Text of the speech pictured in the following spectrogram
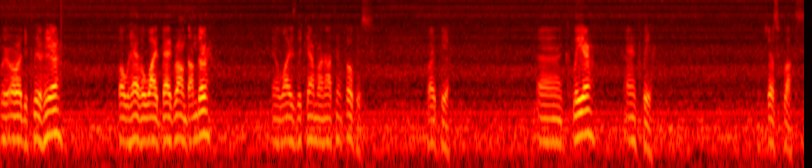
We're already clear here, but we have a white background under. And why is the camera not in focus? Right here. And clear, and clear. Just flux.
